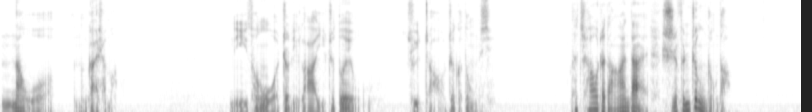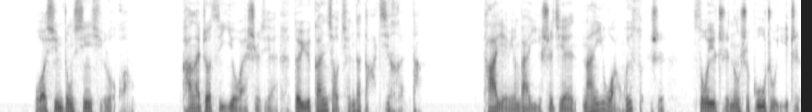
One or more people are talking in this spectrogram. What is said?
那我能干什么？你从我这里拉一支队伍。去找这个东西。他敲着档案袋，十分郑重道：“我心中欣喜若狂，看来这次意外事件对于甘小钱的打击很大。他也明白一时间难以挽回损失，所以只能是孤注一掷。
